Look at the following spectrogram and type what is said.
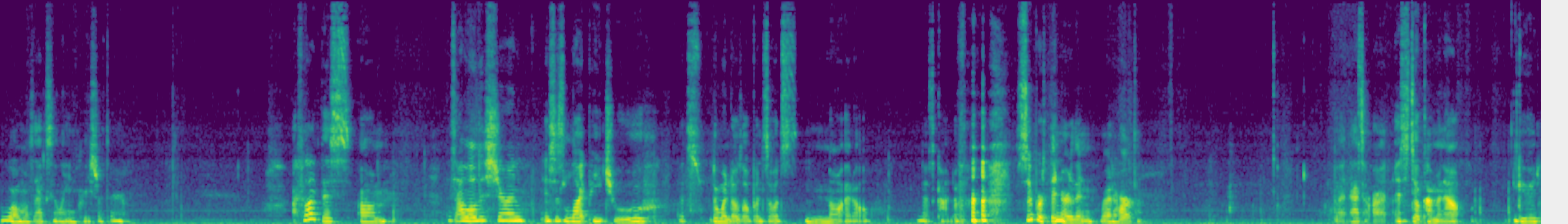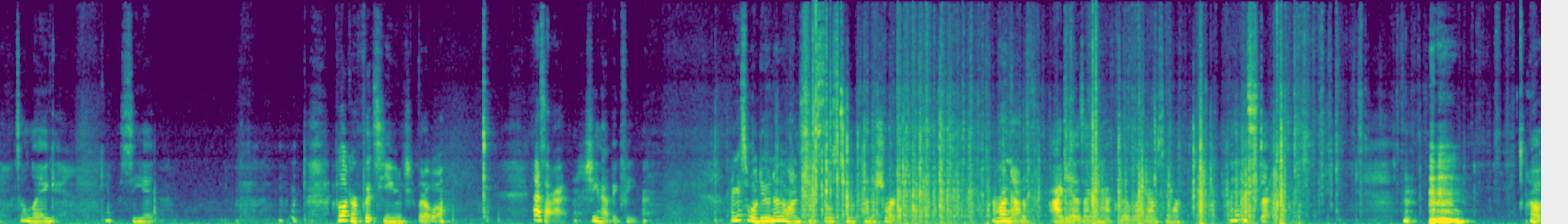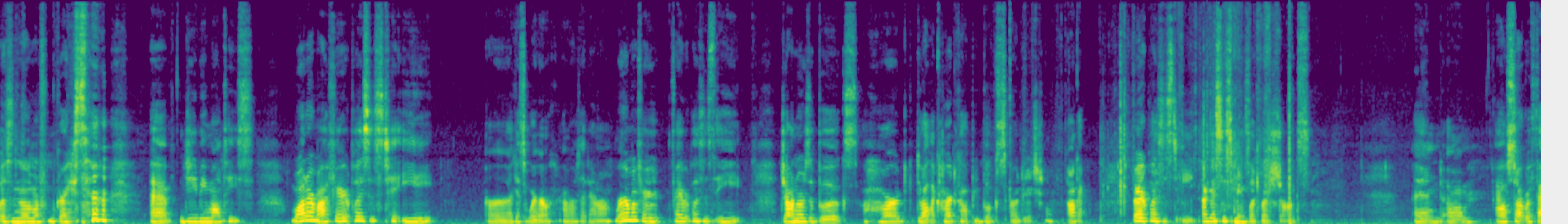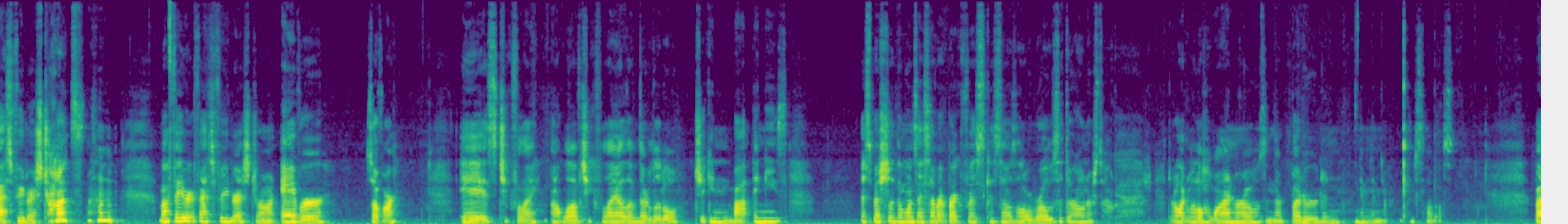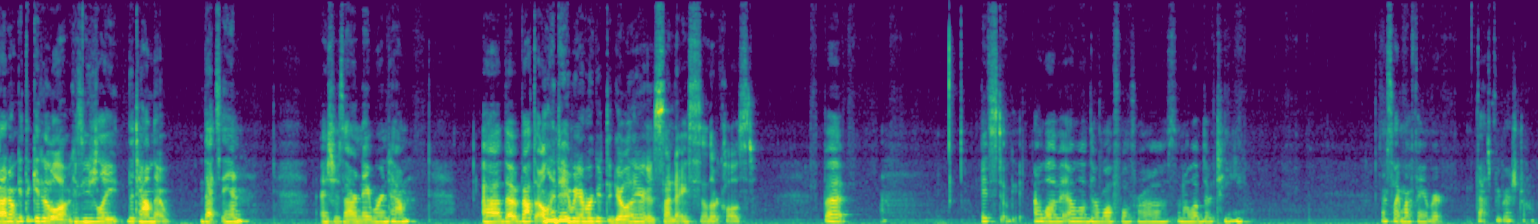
Ooh, almost accidentally increased right there. I feel like this um, This, I love this yarn. This is light peach. Ooh, it's the window's open, so it's not at all. That's kind of super thinner than Red Heart. But that's alright. It's still coming out good. It's a leg. Can't see it. I feel like her foot's huge, but oh well. That's alright. She can have big feet. I guess we'll do another one since those two are kind of short. I'm running out of ideas. I'm going to have to write down some more. My hand's stuck. oh, this is another one from Grace. uh, GB Maltese. What are my favorite places to eat? Or I guess where? I wrote that down wrong. Where are my favorite, favorite places to eat? Genres of books. Hard. Do I like hard copy books or digital? Okay. Favorite places to eat. I guess this means like restaurants. And um, I'll start with fast food restaurants. my favorite fast food restaurant ever so far is Chick-fil-A. I love Chick-fil-A. I love their little chicken bite thingies. Especially the ones I serve at breakfast because those little rolls that they're on are so good. They're like little Hawaiian rolls and they're buttered and yum yum yum. I just love those. But I don't get to get it a lot because usually the town that that's in is just our neighboring town. Uh, the, about the only day we ever get to go there is Sundays, so they're closed. But it's still good. I love it. I love their waffle fries and I love their tea. That's like my favorite fast food restaurant.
